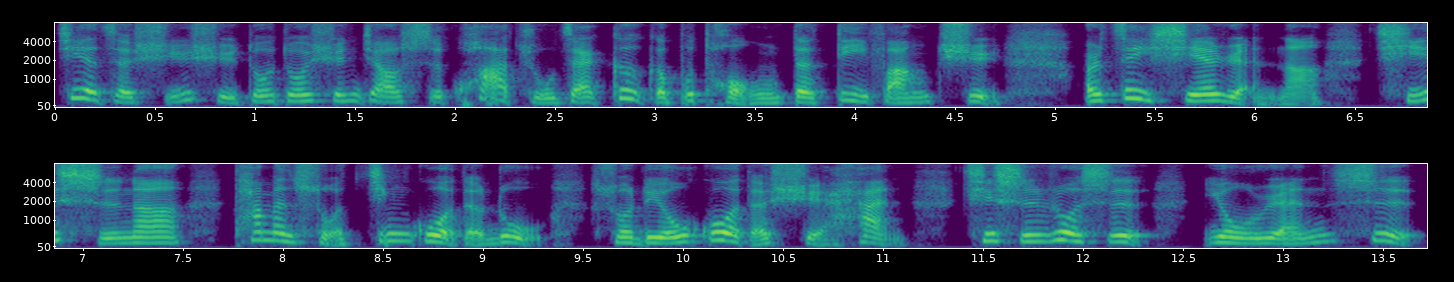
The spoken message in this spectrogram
借着许许多多宣教士跨足在各个不同的地方去，而这些人呢，其实呢，他们所经过的路，所流过的血汗，其实若是有人是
